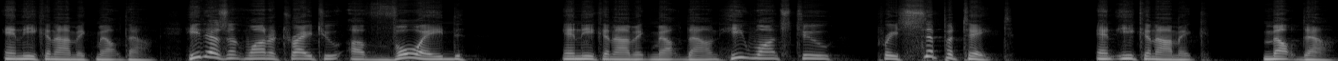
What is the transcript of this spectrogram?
an economic meltdown. He doesn't want to try to avoid an economic meltdown. He wants to precipitate an economic meltdown.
